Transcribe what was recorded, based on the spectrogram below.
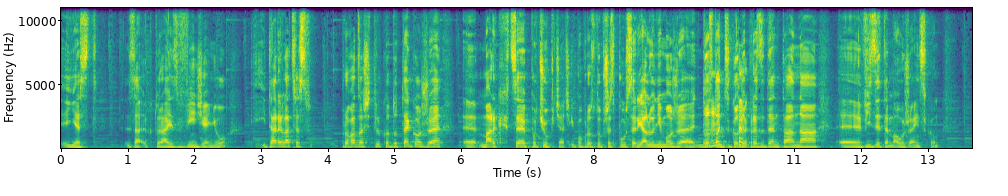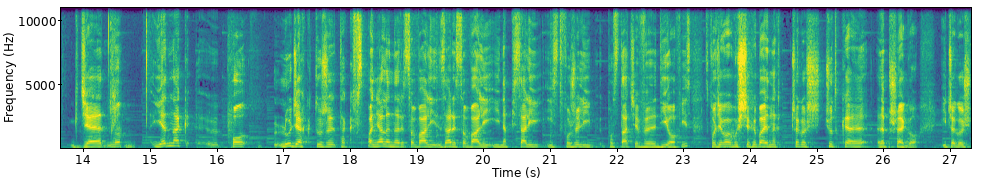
jest, za, która jest w więzieniu i ta relacja sprowadza się tylko do tego, że e, Mark chce pociupciać i po prostu przez pół serialu nie może dostać mhm, zgody tak. prezydenta na e, wizytę małżeńską. Gdzie no, jednak e, po ludziach, którzy tak wspaniale narysowali, zarysowali i napisali i stworzyli postacie w The Office, spodziewałbyś się chyba jednak czegoś ciutkę lepszego i czegoś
